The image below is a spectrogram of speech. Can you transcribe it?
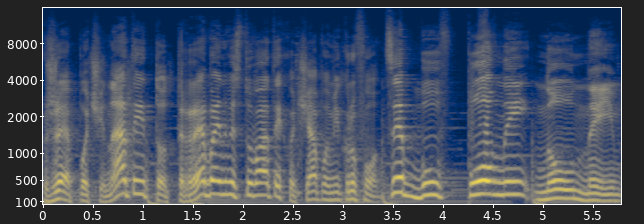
вже починати, то треба інвестувати хоча б у мікрофон. Це був повний ноунейм,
